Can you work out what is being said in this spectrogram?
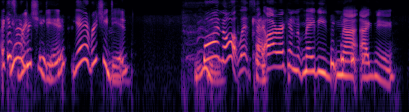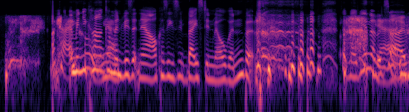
I guess Yeah, Richie, Richie did. did. Yeah, Richie did. Mm. Why not? Let's say I reckon maybe Matt Agnew. Okay, I mean, you can't come and visit now because he's based in Melbourne, but, but maybe another Yeah. time.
